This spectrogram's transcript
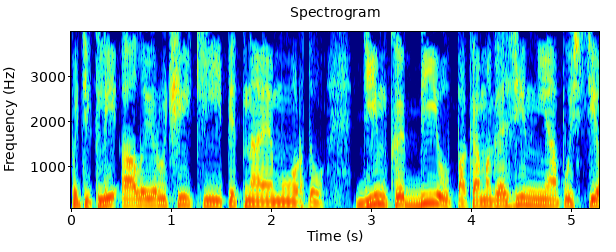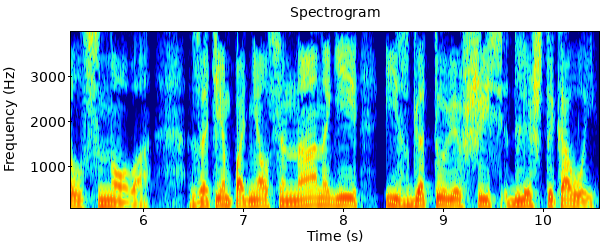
Потекли алые ручейки, пятная морду. Димка бил, пока магазин не опустел снова. Затем поднялся на ноги, изготовившись для штыковой.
